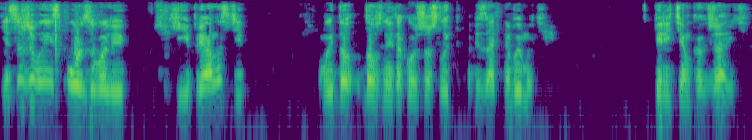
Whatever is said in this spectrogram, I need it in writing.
Если же вы использовали сухие пряности, вы должны такой шашлык обязательно вымыть перед тем, как жарить.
